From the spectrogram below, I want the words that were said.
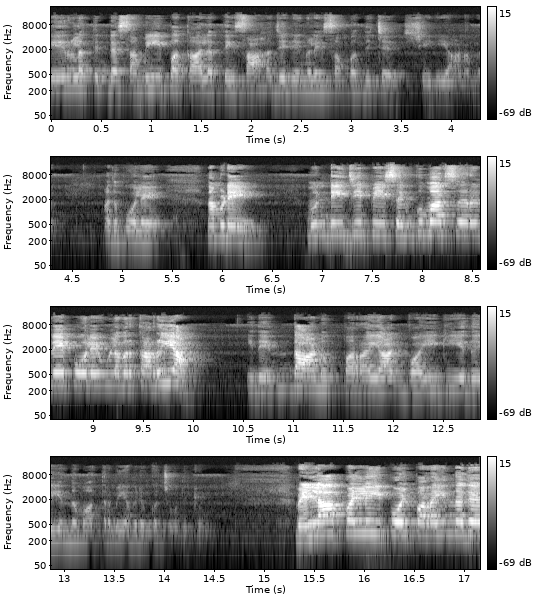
കേരളത്തിന്റെ സമീപകാലത്തെ സാഹചര്യങ്ങളെ സംബന്ധിച്ച് ശരിയാണെന്ന്. അതുപോലെ നമ്മുടെ മുൻ ഡി ജി പി സെൻകുമാർ സാറിനെ പോലെയുള്ളവർക്ക് അറിയാം ഇതെന്താണ് പറയാൻ വൈകിയത് എന്ന് മാത്രമേ അവരൊക്കെ ചോദിക്കൂ. വെള്ളാപ്പള്ളി ഇപ്പോൾ പറയുന്നത്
